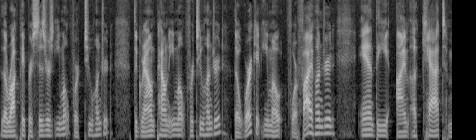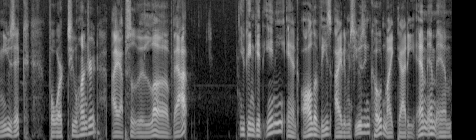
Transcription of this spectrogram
The Rock Paper Scissors emote for 200. The Ground Pound emote for 200. The Work It emote for 500 and the I'm a Cat music for 200. I absolutely love that. You can get any and all of these items using code Mike Daddy M M M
